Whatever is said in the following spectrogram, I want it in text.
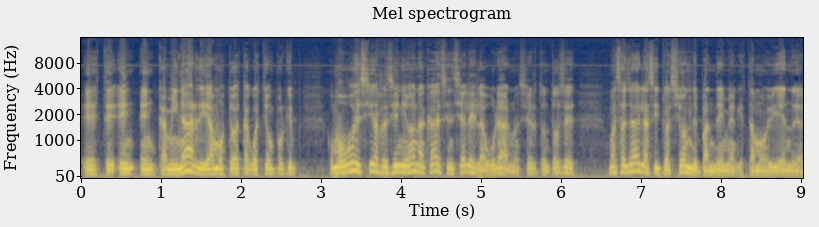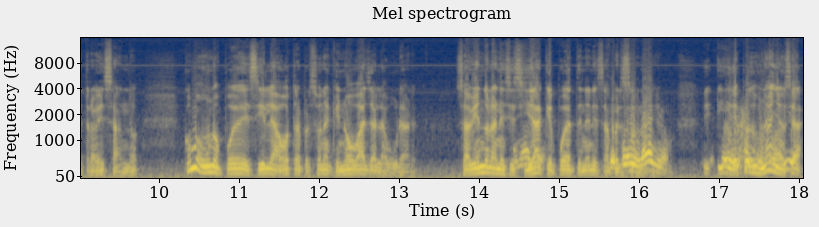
este, encaminar, digamos, toda esta cuestión, porque como vos decías recién, Iván, acá esencial es laburar, ¿no es cierto? Entonces, más allá de la situación de pandemia que estamos viviendo y atravesando, ¿cómo uno puede decirle a otra persona que no vaya a laburar? Sabiendo la necesidad que puede tener esa persona. Y, después de un año, o sea,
